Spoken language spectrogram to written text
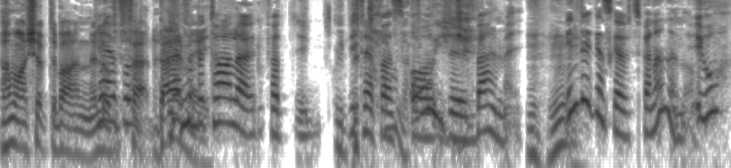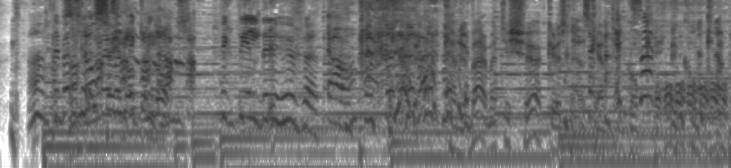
Ja, man köpte bara en luftfärd. kan jag få betala för att du, vi träffas och du bär mig. Mhm. Är inte det ganska spännande ändå? Jo. Ja, det bara slog Säg något om Jag något. fick, fick bilder i huvudet. Ja. Kan du bära mig till köket är du snäll? Ska jag en kopp-?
